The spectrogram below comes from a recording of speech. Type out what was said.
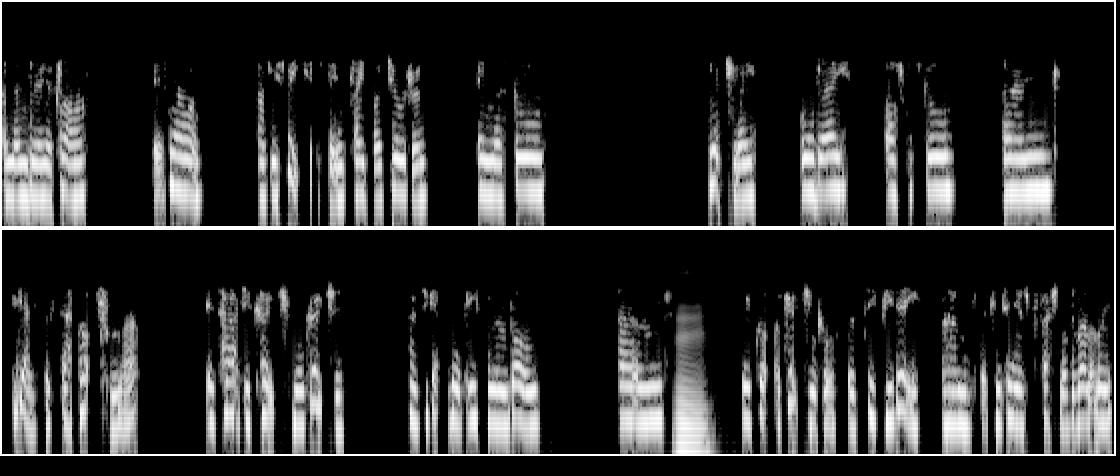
and then doing a class, it's now, as we speak, it's being played by children in their schools, literally all day after school. And again, the step up from that is how do you coach more coaches? How do you get more people involved? And Mm. we've got a coaching course for CPD, um, so continuous professional development.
